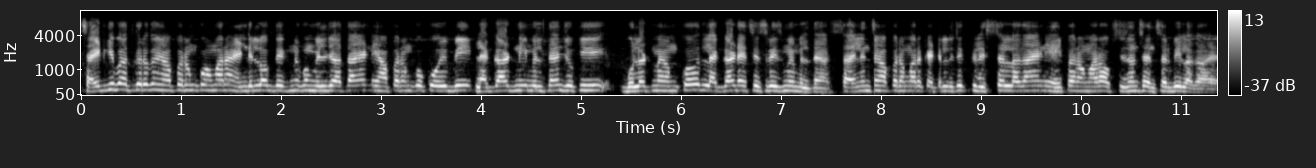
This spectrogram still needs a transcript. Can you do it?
साइड की बात करें तो यहाँ पर हमको हमारा हैंडल लॉक देखने को मिल जाता है एंड यहाँ पर हमको कोई भी लेग गार्ड नहीं मिलते हैं जो कि बुलेट में हमको लेग गार्ड एसेसरीज में मिलते हैं। साइलेंस यहाँ पर हमारा कैटेलिटिक क्रिस्टल लगा है एंड यहीं पर हमारा ऑक्सीजन सेंसर भी लगा है।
